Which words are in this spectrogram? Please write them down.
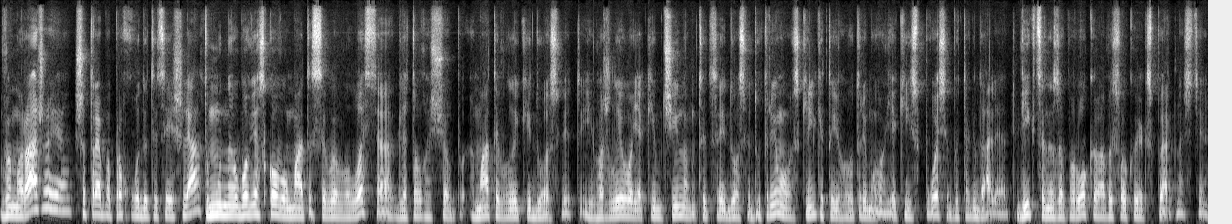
виморажує, що треба проходити цей шлях, тому не обов'язково мати сиве волосся для того, щоб мати великий досвід. І важливо, яким чином ти цей досвід отримував, скільки ти його отримував, в який спосіб і так далі. Вік це не запорока а високої експертності.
